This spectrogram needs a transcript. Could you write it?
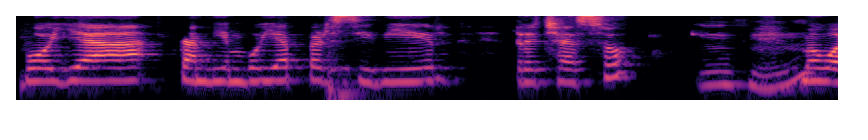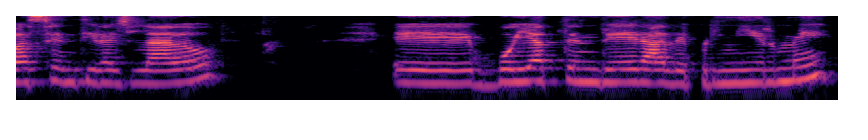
voy a, también voy a percibir rechazo, me voy a sentir aislado, eh, voy a tender a deprimirme,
